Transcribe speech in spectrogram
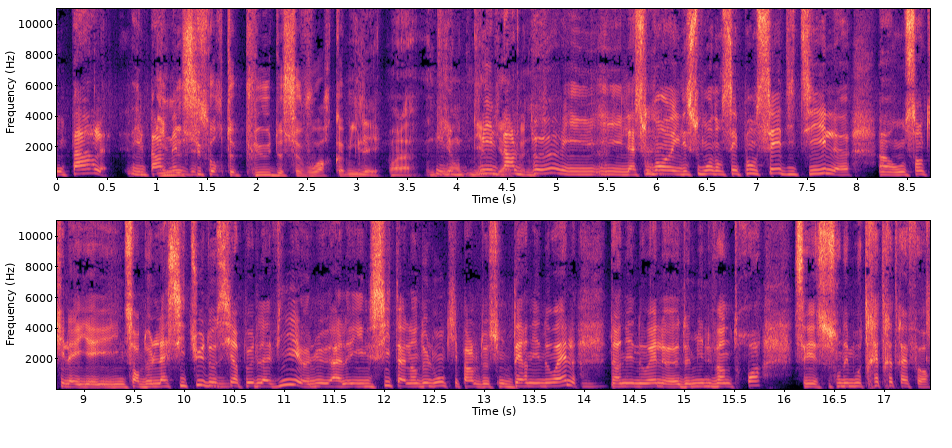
on parle, il parle il ne supporte plus de se voir comme il est. Voilà. il, il parle peu. Il, a souvent, il est souvent dans ses pensées, dit-il. Euh, on sent qu'il a, une sorte de lassitude aussi un peu de la vie. il cite Alain Delon qui parle de son dernier Noël, dernier Noël 2023. Euh, ce sont des mots très très très forts.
